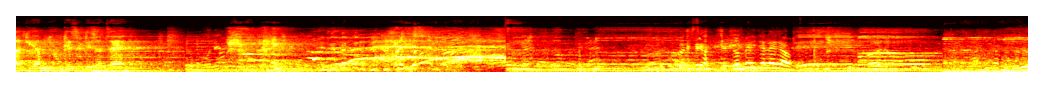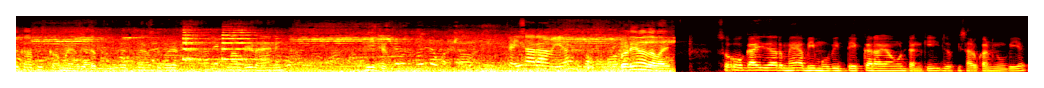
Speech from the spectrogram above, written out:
जाता कि हम यूके सिटीजन हैं। तुम भी चले जाओ। भीड़ काफ़ी कम है अभी तक। इतना भीड़ है नहीं। ठीक है। कैसा रहा भैया? बढ़िया था भाई। सो so, गाइज़ यार मैं अभी मूवी देख कर आया हूँ डंकी जो कि शाहरुख खान की मूवी है।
